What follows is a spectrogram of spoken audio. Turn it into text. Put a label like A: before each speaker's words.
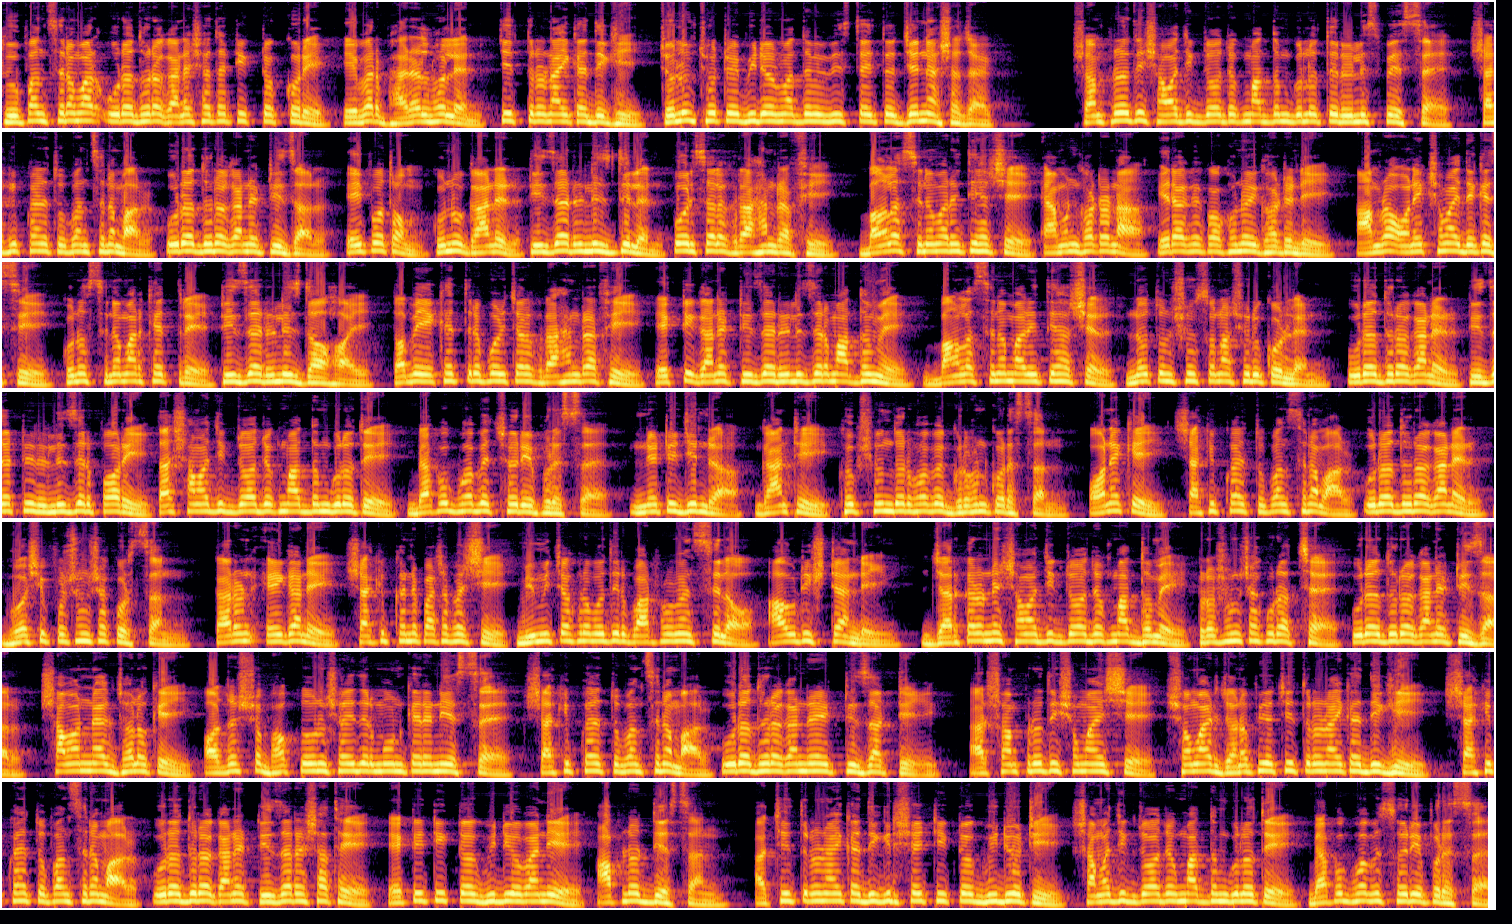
A: তুফান সিনেমার উড়াধুরা গানের সাথে টিকটক করে এবার ভাইরাল হলেন চিত্রনায়িকা দেখি চলুন ছোট ভিডিওর মাধ্যমে বিস্তারিত জেনে আসা যাক। সম্প্রতি সামাজিক যোগাযোগ মাধ্যমগুলোতে রিলিজ পেয়েছে শাকিব খানের তুফান সিনেমার উড়াধুরা গানের টিজার এই প্রথম কোনো গানের টিজার রিলিজ দিলেন পরিচালক রাহান রাফি। বাংলা সিনেমার ইতিহাসে এমন ঘটনা এর আগে কখনোই ঘটেনি। আমরা অনেক সময় দেখেছি কোনো সিনেমার ক্ষেত্রে টিজার রিলিজ দেওয়া হয়। তবে এক্ষেত্রে পরিচালক রাহান রাফি একটি গানের টিজার রিলিজের মাধ্যমে বাংলা সিনেমার ইতিহাসের নতুন সূচনা শুরু করলেন। উড়াধুরা গানের টিজারটি রিলিজের পরই তার সামাজিক যোগাযোগ মাধ্যমগুলোতে ব্যাপকভাবে ছড়িয়ে পড়েছে। নেটিজিনরা গানটি খুব সুন্দরভাবে গ্রহণ করেছেন। অনেকেই শাকিব খানের তুফান সিনেমার উড়াধুরা গানের ভূয়সী প্রশংসা করছেন। কারণ এই গানে শাকিব খানের পাশাপাশি মিমি চক্রবর্তীর পারফরমেন্স ছিল আউটস্ট্যান্ডিং, যার কারণে সামাজিক যোগাযোগ মাধ্যমে প্রশংসা কুড়াচ্ছে উড়াধুরা গানের টিজার সামান্য এক ঝলকেই অজস্র ভক্ত অনুসারীদের মন কেড়ে নিয়েছে শাকিব খানের তুফান সিনেমার উড়াধুরা গানের এই টিজারটি আর সাম্প্রতিক সময় এসে সময়ের জনপ্রিয় চিত্রনায়িকা দিঘি, শাকিব খানের তুফান সিনেমার উড়াদুরা গানের টিজারের সাথে একটি টিকটক ভিডিও বানিয়ে আপলোড দিয়েছেন। আর চিত্রনায়িকা দিঘির সেই টিকটক ভিডিওটি সামাজিক যোগাযোগ মাধ্যমগুলোতে ব্যাপকভাবে ছড়িয়ে পড়েছে।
